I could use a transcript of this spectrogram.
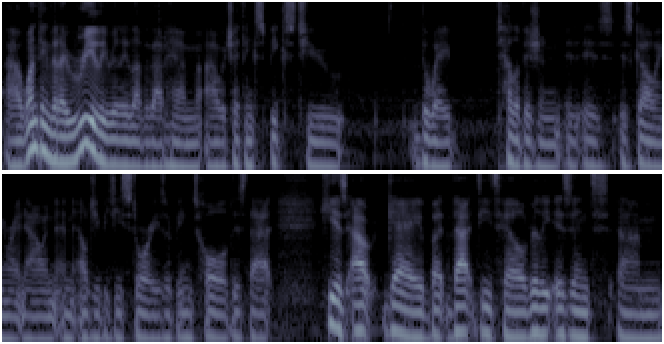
uh, one thing that I really really love about him, uh, which I think speaks to the way television is, is, going right now and, and LGBT stories are being told, is that he is out gay, but that detail really isn't um,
